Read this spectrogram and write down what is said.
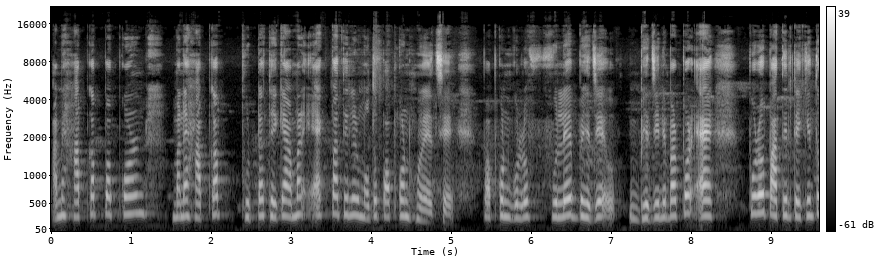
আমি হাফ কাপ পপকর্ন মানে হাফ কাপ ভুট্টা থেকে আমার এক পাতিলের মতো পপকর্ন হয়েছে। পপকর্নগুলো ফুলে ভেজে ভেজে নেবার পর পুরো পাতিলটা কিন্তু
